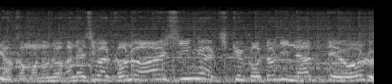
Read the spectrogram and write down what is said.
田舎者の話はこの足が聞くことになっておる。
